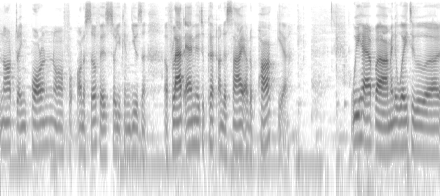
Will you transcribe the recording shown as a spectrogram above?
not important on the surface so you can use a, a flat end mill to cut on the side of the part yeah. We have uh, many ways to uh,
